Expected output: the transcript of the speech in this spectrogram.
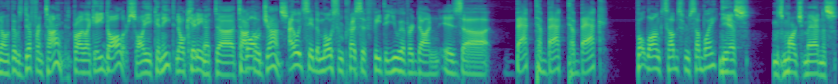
you know there was different time. It's probably like eight dollars all you can eat. No kidding. At uh, Taco Well, John's. I would say the most impressive feat that you've ever done is uh, back to back to back foot long subs from Subway. yes, it was March Madness.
